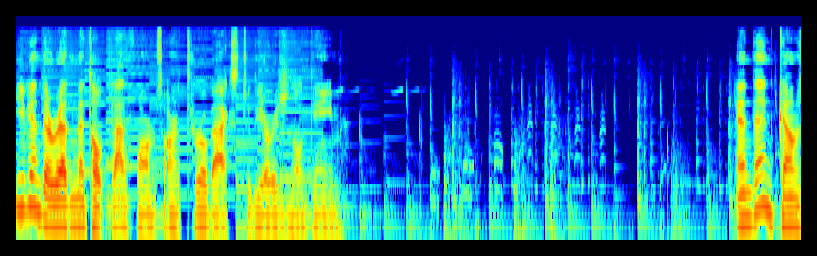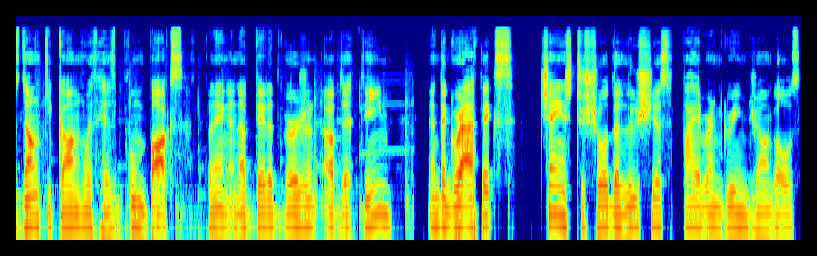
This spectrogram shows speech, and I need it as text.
Even the red metal platforms are throwbacks to the original game. And then comes Donkey Kong with his boombox playing an updated version of the theme and the graphics changed to show the luscious, vibrant green jungles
